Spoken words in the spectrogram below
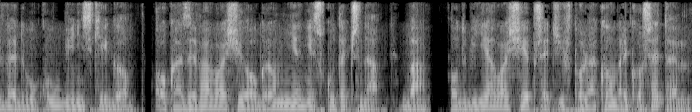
według Łubieńskiego, okazywała się ogromnie nieskuteczna, ba, odbijała się przeciw Polakom rykoszetem.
